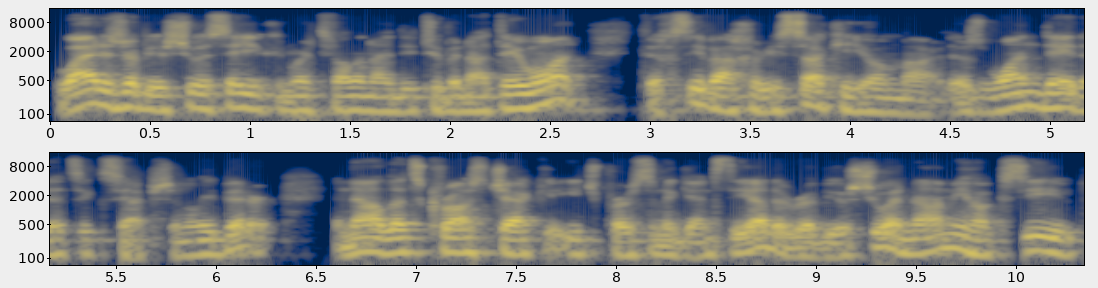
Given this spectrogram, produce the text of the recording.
Why does Rabbi Yeshua say you can wear tefillin 92 but not day one? There's one day that's exceptionally bitter. And now let's cross-check each person against the other. Rabbi Yeshua, Nami Haksiv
